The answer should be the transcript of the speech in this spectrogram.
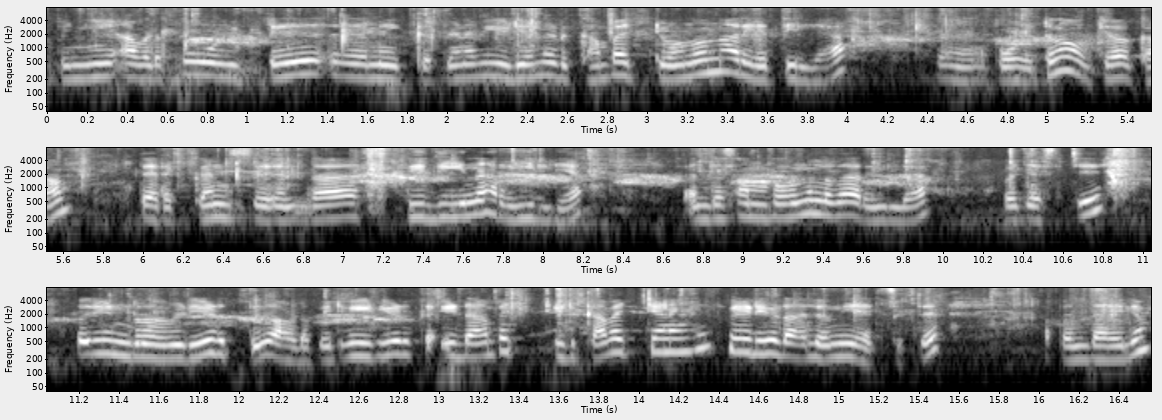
അപ്പം ഇനി അവിടെ പോയിട്ട് മേക്കപ്പ് ചെയ്യണ വീഡിയോ ഒന്നും എടുക്കാൻ പറ്റുമോയെന്നൊന്നും അറിയത്തില്ല. പോയിട്ട് നോക്കി നോക്കാം. തിരക്കനുസരിച്ച് എന്താ സ്ഥിതി എന്നറിയില്ല എന്താ സംഭവം എന്നുള്ളത് അറിയില്ല. അപ്പോൾ ജസ്റ്റ് ഒരു ഇൻട്രോ വീഡിയോ എടുത്ത് അവിടെ പോയിട്ട് വീഡിയോ എടുക്കാൻ ഇടാൻ പറ്റി എടുക്കാൻ പറ്റുകയാണെങ്കിൽ വീഡിയോ ഇടാമല്ലോ എന്ന് വിചാരിച്ചിട്ട്. അപ്പോൾ എന്തായാലും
